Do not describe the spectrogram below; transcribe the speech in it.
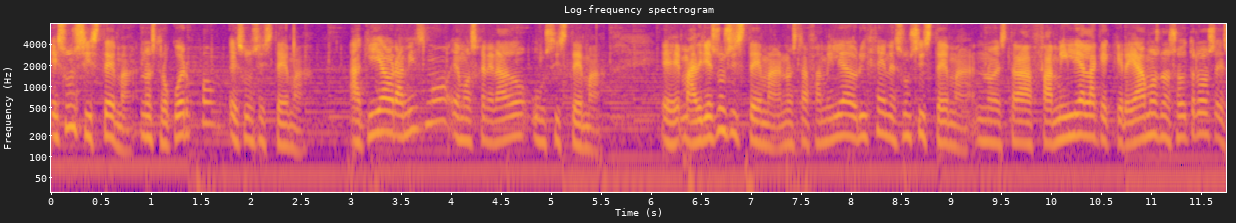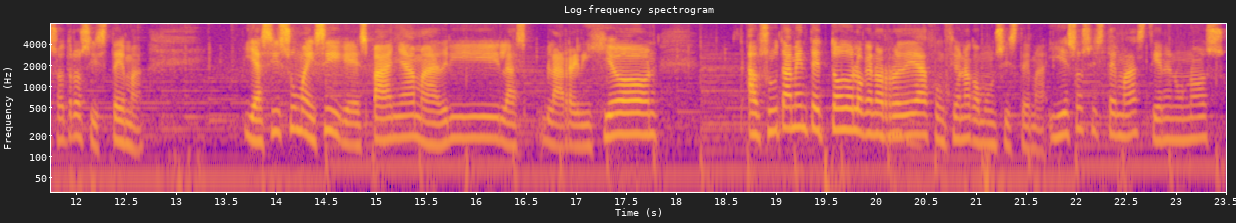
es un sistema. Nuestro cuerpo es un sistema. Aquí ahora mismo hemos generado un sistema. Eh, Madrid es un sistema, nuestra familia de origen es un sistema, nuestra familia la que creamos nosotros es otro sistema. Y así suma y sigue, España, Madrid, la religión, absolutamente todo lo que nos rodea funciona como un sistema. Y esos sistemas tienen unos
